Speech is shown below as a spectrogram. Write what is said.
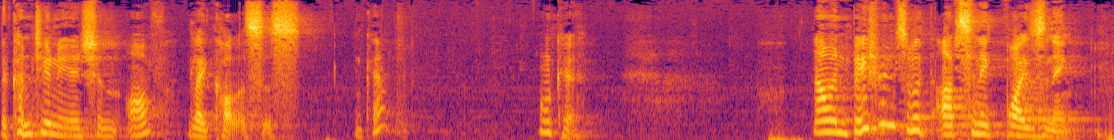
the continuation of glycolysis. Okay? Okay. Now, in patients with arsenic poisoning,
